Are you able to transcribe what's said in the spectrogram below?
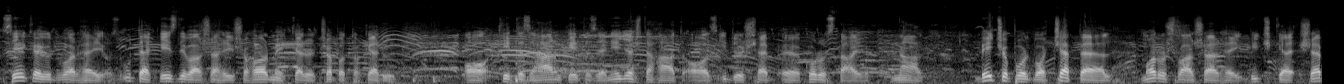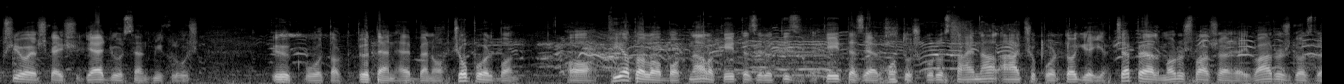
Székelyudvarhely, az UTEK kézdivásárhely és a harmadik került csapata került a 2003-2004-es, tehát az idősebb korosztálynál. B csoportban Csepel, Marosvásárhely, Bicske, Sepsióeske és Gyergyó Szent Miklós. Ők voltak öten ebben a csoportban. A fiatalabbaknál, a 2006-os korosztálynál A csoport tagjai a Csepel, Marosvásárhely, Városgazda,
